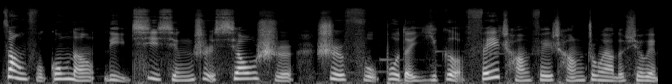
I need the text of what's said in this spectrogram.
脏腑功能、理气行滞、消食，是腹部的一个非常非常重要的穴位。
